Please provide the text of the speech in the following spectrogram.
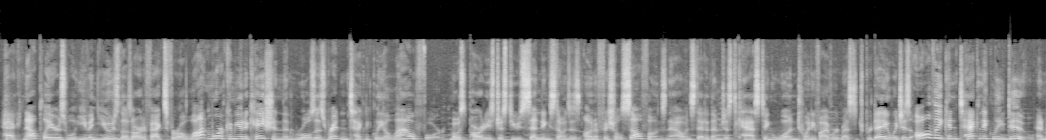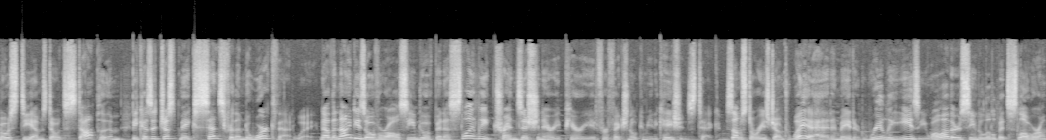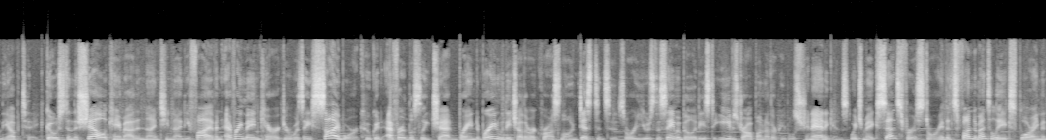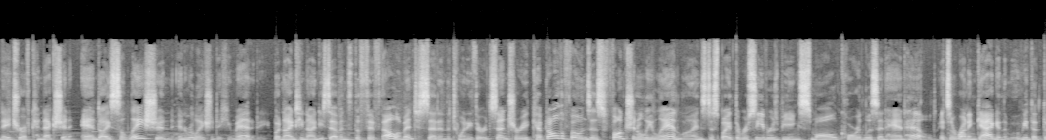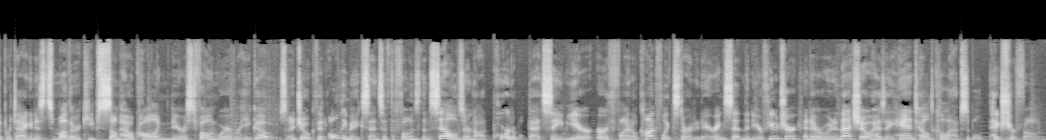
Heck, now players will even use those artifacts for a lot more communication than rules as written technically allow for. Most parties just use sending stones as unofficial cell phones now instead of them just casting one 25 word message per day, which is all they can technically do. And most DMs don't stop them because it just makes sense for them to work that way. Now, the 90s overall seem to have been a slightly transitionary period for fictional communications tech. Some stories jumped way ahead and made it really easy, while others seemed a little bit slower on the uptake. Ghost in the Shell came out in 1995, and every main character was a cyborg who could effortlessly chat brain to brain with each other across long distances, or use the same abilities to eavesdrop on other people's shenanigans, which makes sense for a story that's fundamentally exploring the nature of connection and isolation in relation to humanity. But 1997's The Fifth Element, set in the 23rd century, kept all the phones as functionally landlines despite the receivers being small, cordless, and handheld. It's a running gag in the movie that the protagonist's mother keeps somehow calling the nearest phone wherever he goes, a joke that only makes sense if the phones themselves are not portable. That same year, Earth Final Conflict started airing, set in the near future, and everyone in that show has a handheld collapsible picture phone.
